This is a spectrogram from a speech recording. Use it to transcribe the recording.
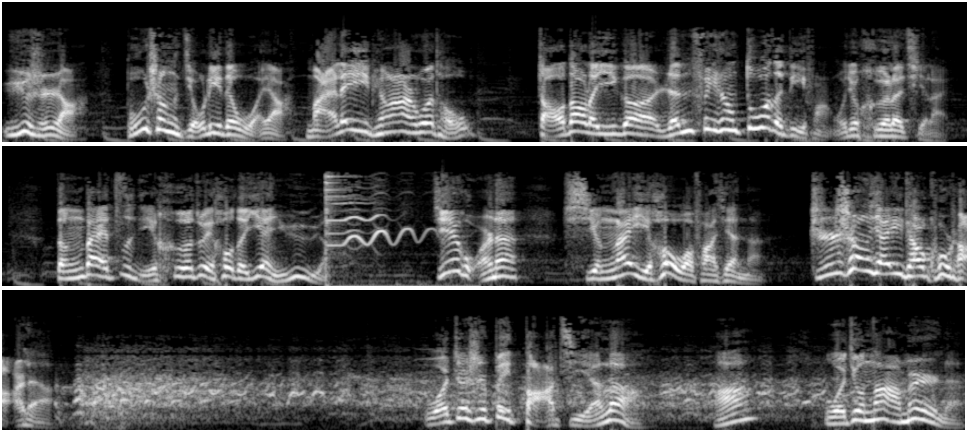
于是啊，不胜酒力的我呀，买了一瓶二锅头，找到了一个人非常多的地方，我就喝了起来，等待自己喝醉后的艳遇啊。结果呢，醒来以后，我发现呢，只剩下一条裤衩了。我这是被打劫了啊！我就纳闷了，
